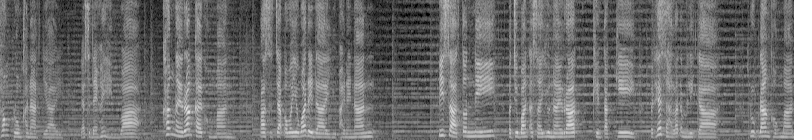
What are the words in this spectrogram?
ช่องโพรงขนาดใหญ่ และแสดงให้เห็นว่า ข้างในร่างกายของมัน ปราศจากอวัยวะใด ๆ อยู่ภายในนั้น ปีศาจตนนี้ ปัจจุบันอาศัยอยู่ในรัฐ เคนตักกี้ ประเทศสหรัฐอเมริกา รูปร่างของมัน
